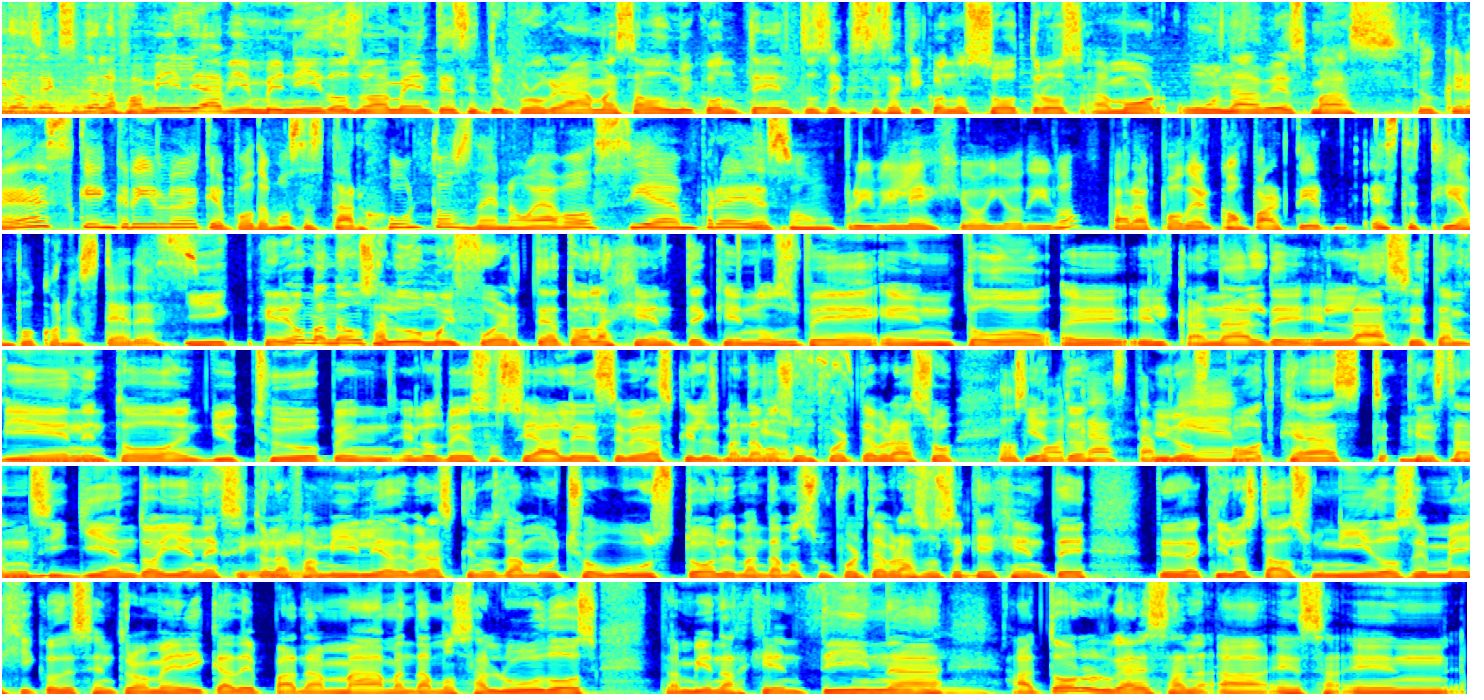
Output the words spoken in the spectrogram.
Amigos de Éxito de la Familia, bienvenidos nuevamente a este tu programa. Estamos muy contentos de que estés aquí con nosotros. Amor, una vez más. ¿Tú crees? Qué increíble que podemos estar juntos de nuevo. Siempre es un privilegio, yo digo, para poder compartir este tiempo con ustedes. Y queremos mandar un saludo muy fuerte a toda la gente que nos ve en todo eh, el canal de enlace también, en todo, en YouTube, en, los medios sociales. De veras que les mandamos un fuerte abrazo. Los podcasts también. Y los podcasts que están siguiendo siguiendo ahí en Éxito en la Familia. De veras que nos da mucho gusto. Les mandamos un fuerte abrazo. Sé que hay gente desde aquí, los Estados Unidos, de México, de Centroamérica, de Panamá. Mandamos saludos. También Argentina, a todos los lugares en,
